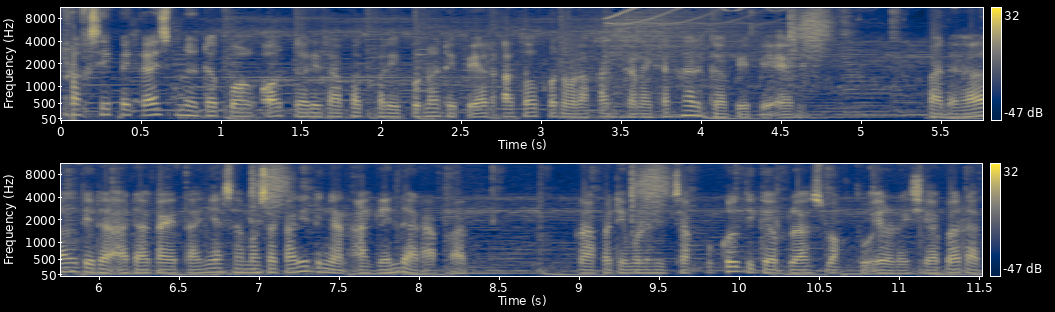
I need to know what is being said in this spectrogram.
Fraksi PKS mendadak walkout dari rapat paripurna DPR atau penolakan kenaikan harga BBM. Padahal tidak ada kaitannya sama sekali dengan agenda rapat. Rapat dimulai sejak pukul 13 waktu Indonesia Barat,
